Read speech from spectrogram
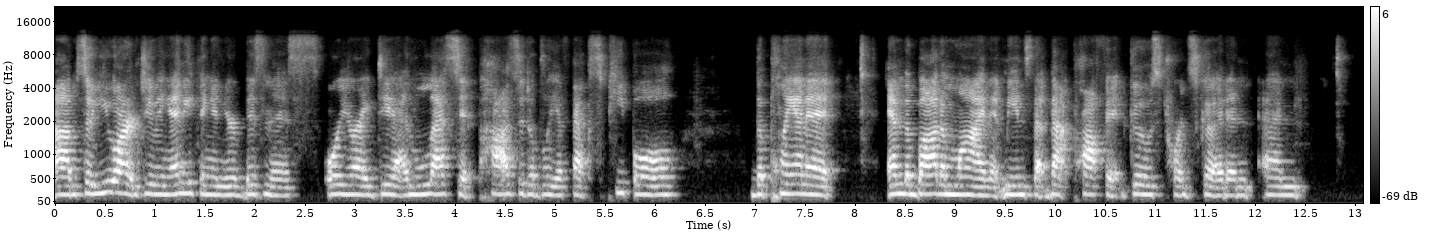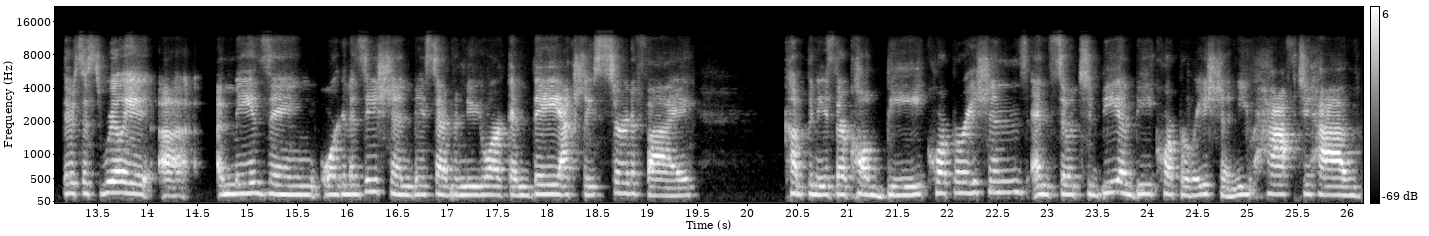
Um, so you aren't doing anything in your business or your idea unless it positively affects people, the planet, and the bottom line. It means that that profit goes towards good. And and there's this really uh, amazing organization based out of New York, and they actually certify companies. They're called B corporations, and so to be a B corporation, you have to have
